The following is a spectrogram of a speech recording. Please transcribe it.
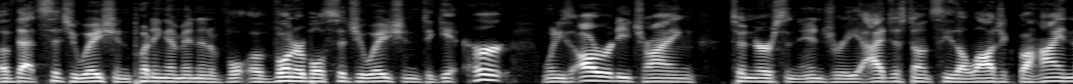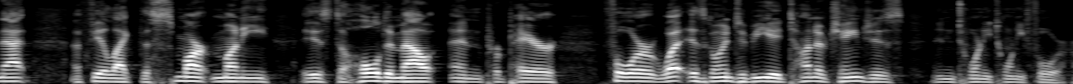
of that situation, putting him in a, a vulnerable situation to get hurt when he's already trying to nurse an injury? I just don't see the logic behind that. I feel like the smart money is to hold him out and prepare for what is going to be a ton of changes in 2024.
